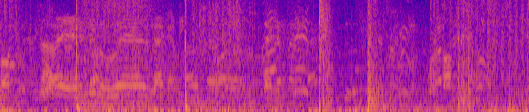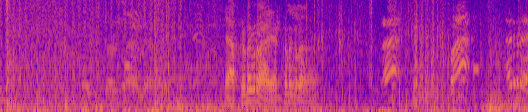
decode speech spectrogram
Falcon 3 అవే ఏంటి నువ్వే సెకండ్ సెకండ్ ఎక్కడికి రా ఎక్కడికి రా అర్రే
